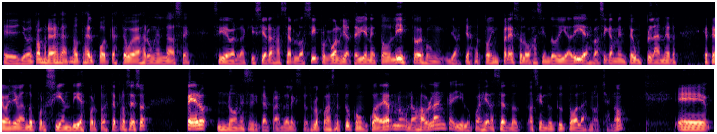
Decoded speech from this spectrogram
eh, yo de todas maneras en las notas del podcast te voy a dejar un enlace si de verdad quisieras hacerlo así, porque bueno, ya te viene todo listo, es un, ya, está todo impreso, lo vas haciendo día a día, es básicamente un planner que te va llevando por 100 días por todo este proceso, pero no necesitas el planner del éxito, eso lo puedes hacer tú con un cuaderno, una hoja blanca y lo puedes ir haciendo, haciendo tú todas las noches, ¿no? Eh,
